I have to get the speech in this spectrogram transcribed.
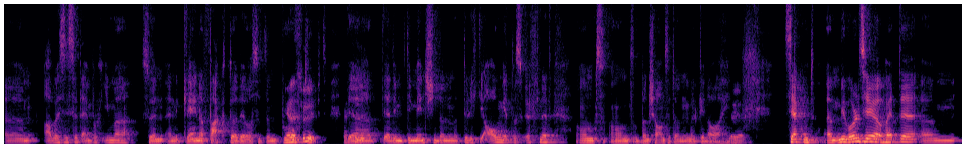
ähm, aber es ist halt einfach immer so ein, ein kleiner Faktor, der was halt einen Proof ja, gibt, der, der dem, die Menschen dann natürlich die Augen etwas öffnet und, und, und dann schauen sie dann mal genauer hin. Ja, ja. Sehr gut. Ähm, wir wollen Sie ja heute ähm,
